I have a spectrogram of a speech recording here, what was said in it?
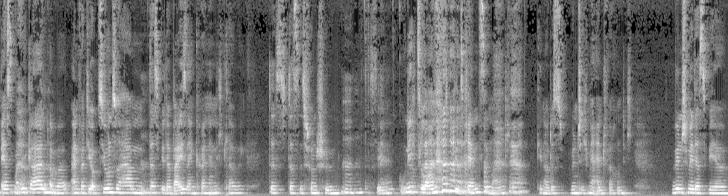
erstmal ja. egal, aber einfach die Option zu haben, mhm. dass wir dabei sein können, ich glaube, das, das ist schon schön, mhm. dass wir ja, nicht so getrennt sind einfach. Ja. Genau, das wünsche ich mir einfach und ich wünsche mir, dass wir,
